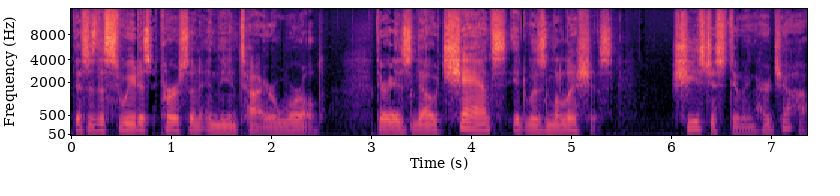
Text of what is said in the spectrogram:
this is the sweetest person in the entire world. There is no chance it was malicious. She's just doing her job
